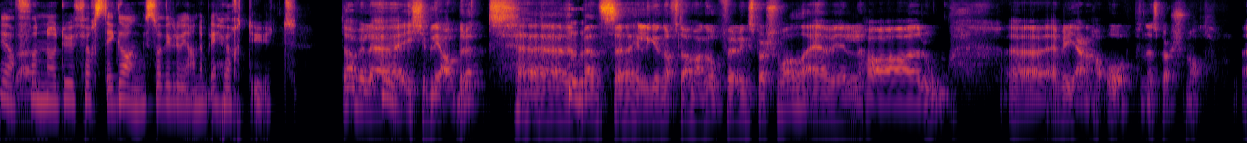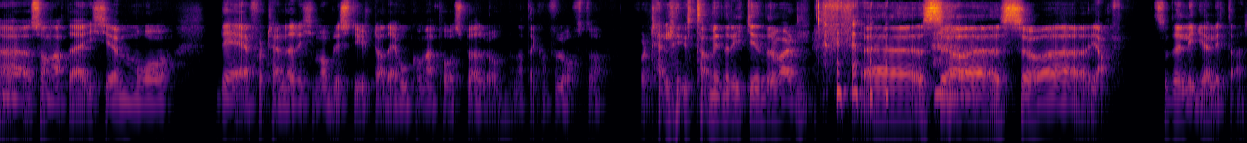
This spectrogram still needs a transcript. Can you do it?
Ja, for når du først er i gang, så vil du gjerne bli hørt ut. Da vil jeg ikke bli avbrutt, mens Helgen ofte har mange oppfølgingsspørsmål. Jeg vil ha ro. Eh, jeg vil gjerne ha åpne spørsmål, eh, sånn at jeg ikke må det jeg forteller, ikke må bli styrt av det hun kommer på å spørre om, men at jeg kan få lov til å fortelle ut av min rike indre verden. Eh, så, så, ja. Så det ligger litt der.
